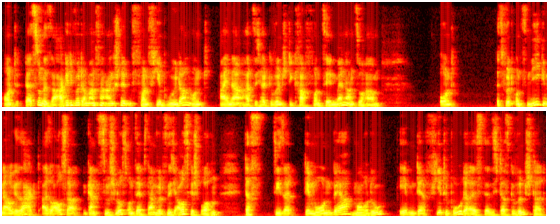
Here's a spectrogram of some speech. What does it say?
Und da ist so eine Sage, die wird am Anfang angeschnitten von vier Brüdern und einer hat sich halt gewünscht, die Kraft von zehn Männern zu haben. Und es wird uns nie genau gesagt, also außer ganz zum Schluss und selbst dann wird es nicht ausgesprochen, dass dieser Dämonenbär, Mordu, eben der vierte Bruder ist, der sich das gewünscht hat.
